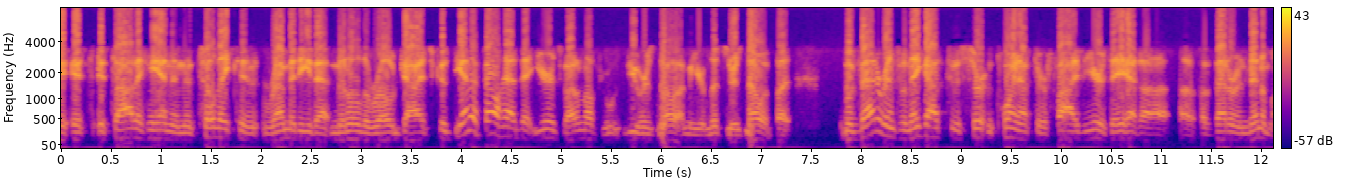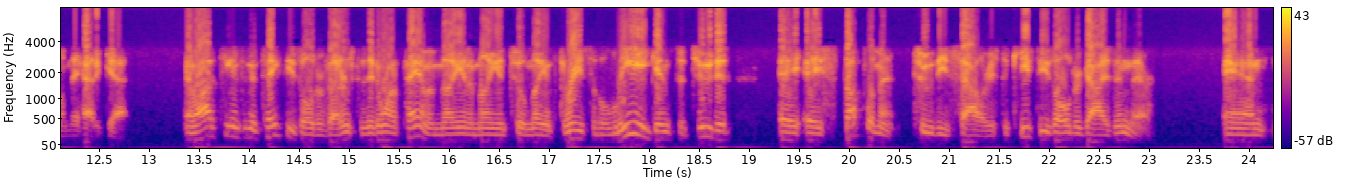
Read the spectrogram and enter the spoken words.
it, it's it's out of hand, and until they can remedy that middle of the road guys, because the NFL had that years ago. I don't know if your viewers know. I mean, your listeners know it, but the veterans, when they got to a certain point after five years, they had a, a, a veteran minimum they had to get. And a lot of teams didn't take these older veterans because they didn't want to pay them a million, a million two, a million three. So the league instituted a, a supplement to these salaries to keep these older guys in there. And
